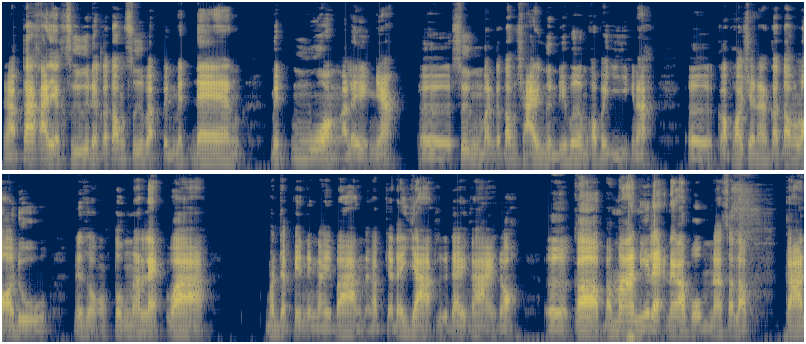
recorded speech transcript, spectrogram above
นะครับถ้าใครอยากซื้อเนี่ยก็ต้องซื้อแบบเป็นเม็ดแดง เม็ดม่วงอะไรอย่างเงี้ย เออ ซึ่งมันก็ต้องใช้เงินที่เพิ่มเข้าไปอีกนะ เออ ก็เพราะฉะนั้นก็ต้องรอดูในส่วนของตรงนั้นแหละว่า มันจะเป็นยังไงบ้างนะครับ จะได้ยากหรือได้ง่ายเนาะ เออ ก็ประมาณนี้แหละนะครับผมนะสำหรับการ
